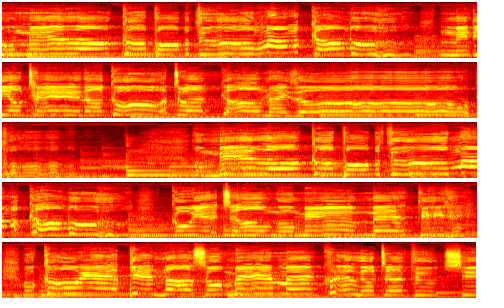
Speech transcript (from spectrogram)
အမေလောက်ကိုပေါ်ဘသူမှမကောင်းဘူးမင်းတယောက်ထဲသာကိုအတွက်ကောင်းနိုင်ဆုံး so me me khwe lo ta tu shi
